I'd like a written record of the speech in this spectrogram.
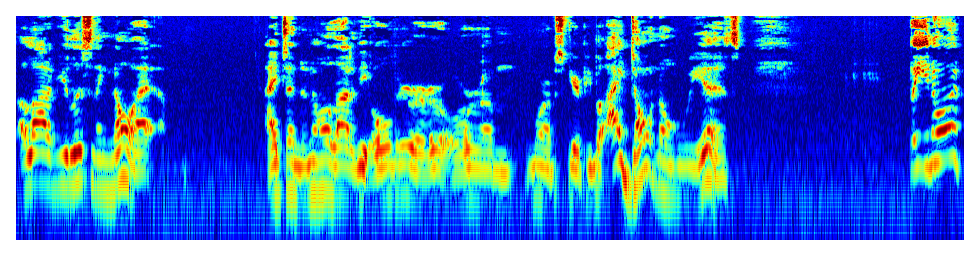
a lot of you listening know I. I tend to know a lot of the older or, or um, more obscure people. I don't know who he is. But you know what?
